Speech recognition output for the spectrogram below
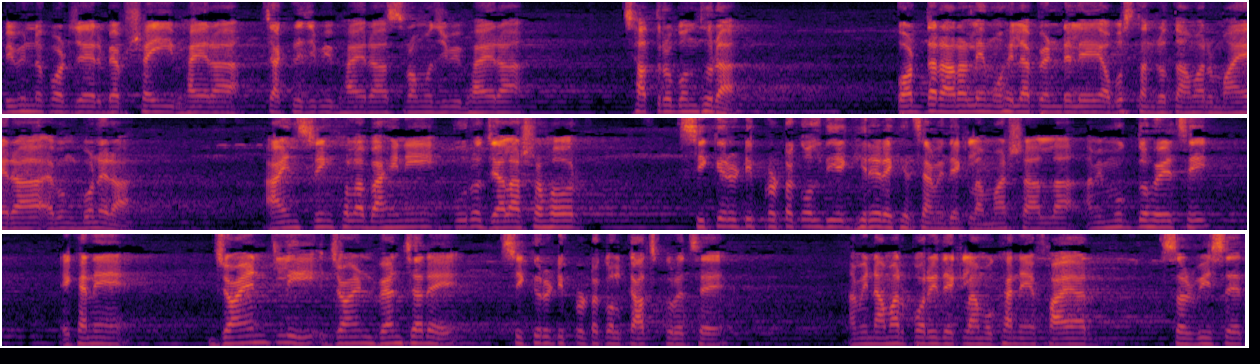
বিভিন্ন পর্যায়ের ব্যবসায়ী ভাইয়েরা, চাকরিজীবী ভাইয়েরা, শ্রমজীবী ভাইয়েরা, ছাত্র বন্ধুরা। পর্দার আড়ালে মহিলা প্যান্ডেলে অবস্থানরত আমার মায়েরা এবং বোনেরা। আইন শৃঙ্খলা বাহিনী পুরো জেলা শহর সিকিউরিটি প্রোটোকল দিয়ে ঘিরে রেখেছে, আমি দেখলাম। মার্শা আল্লাহ আমি মুগ্ধ হয়েছি। এখানে জয়েন্টলি জয়েন্ট ভেঞ্চারে সিকিউরিটি প্রোটোকল কাজ করেছে। আমি নামার পরেই দেখলাম ওখানে ফায়ার সার্ভিসের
